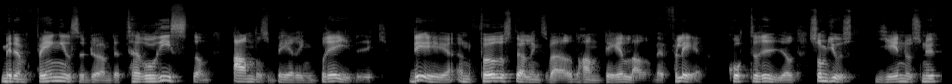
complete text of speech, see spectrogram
med den fängelsedömde terroristen Anders Behring Breivik det är en föreställningsvärld han delar med fler kotterier som just Genusnytt,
